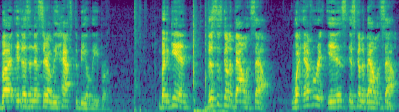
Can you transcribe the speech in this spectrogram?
but it doesn't necessarily have to be a Libra. But again, this is going to balance out. Whatever it is, it's going to balance out.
